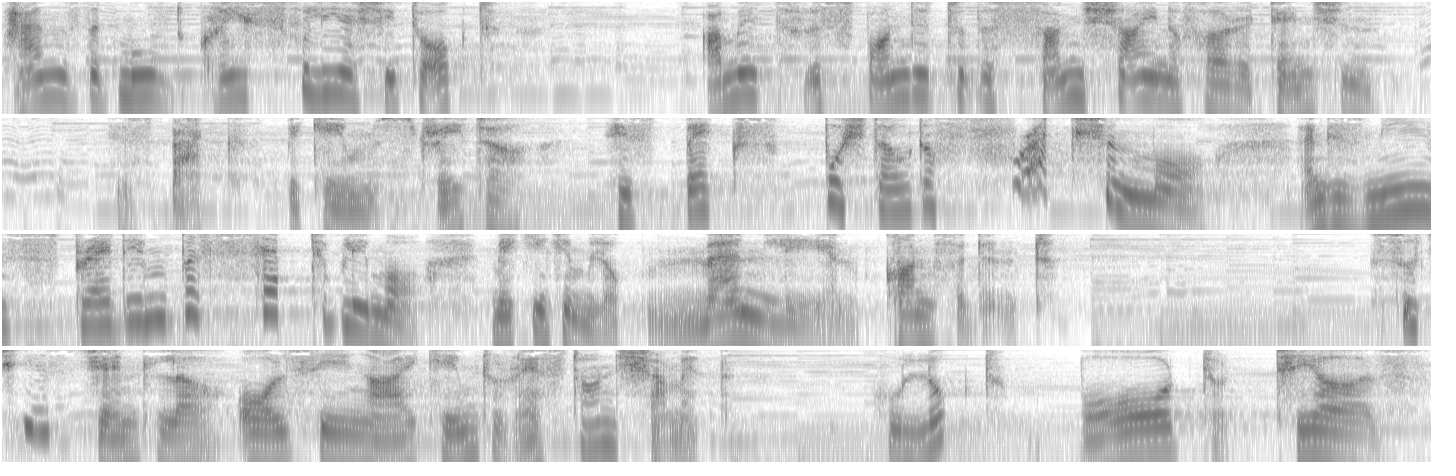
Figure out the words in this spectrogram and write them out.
hands that moved gracefully as she talked. Amit responded to the sunshine of her attention. His back became straighter, his pecs pushed out a fraction more, and his knees spread imperceptibly more, making him look manly and confident. Suchi's gentler, all seeing eye came to rest on Shamit, who looked bored to tears.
